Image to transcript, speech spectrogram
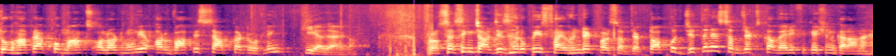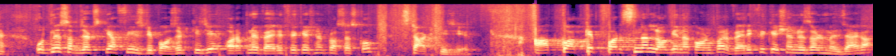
तो वहाँ पर आपको मार्क्स अलॉट होंगे और वापस से आपका टोटलिंग किया जाएगा। प्रोसेसिंग चार्जेस हैं रुपीज़ 500 पर सब्जेक्ट तो आपको जितने सब्जेक्ट्स का वेरिफिकेशन कराना है, उतने सब्जेक्ट्स की आप फ़ीस डिपॉजिट कीजिए और अपने वेरिफिकेशन प्रोसेस को स्टार्ट कीजिए। आपको आपके पर्सनल लॉग इन अकाउंट पर वेरिफिकेशन रिज़ल्ट मिल जाएगा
